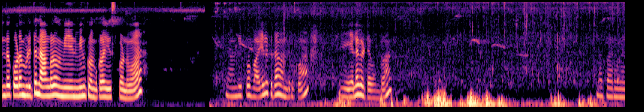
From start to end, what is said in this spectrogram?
இந்த குடம்புளித்தை நாங்களும் மீன் மீன் குழம்புக்கெல்லாம் யூஸ் பண்ணுவோம். நாங்கள் இப்போ வயலுக்கு தான் வந்திருக்கோம். இலை வெட்ட வந்தோம். பாருங்கள் பாருங்க.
